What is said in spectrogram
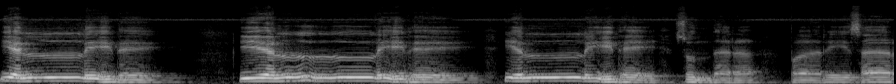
ಎಲ್ಲಿದೆ? ಎಲ್ಲಿದೆ? ಎಲ್ಲಿದೆ? ಸುಂದರ ಪರಿಸರ.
